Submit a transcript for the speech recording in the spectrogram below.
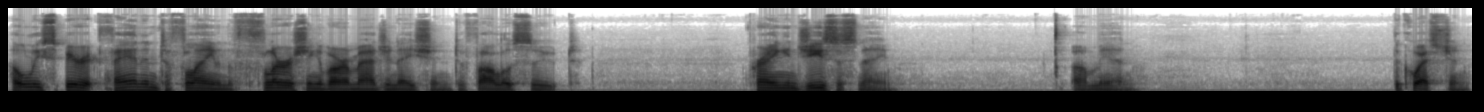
Holy Spirit, fan into flame the flourishing of our imagination to follow suit. Praying in Jesus' name. Amen. The question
